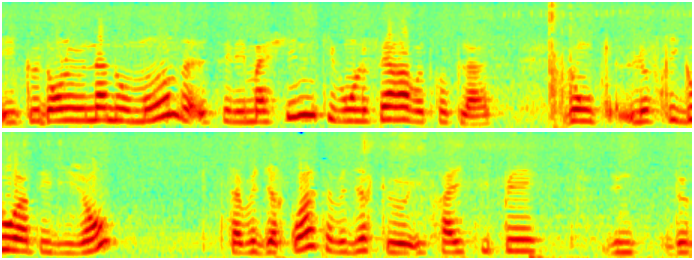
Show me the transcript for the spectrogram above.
et que dans le nanomonde, c'est les machines qui vont le faire à votre place. Donc, le frigo intelligent, ça veut dire quoi? Ça veut dire qu'il sera équipé de,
